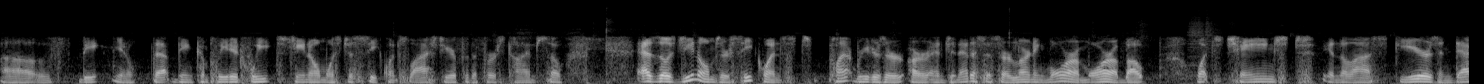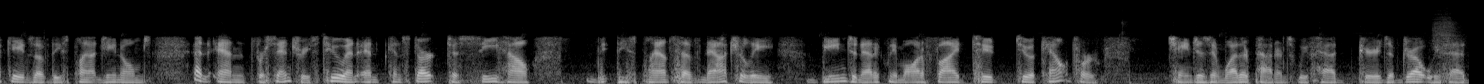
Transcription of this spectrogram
of being you know that being completed. Wheat's genome was just sequenced last year for the first time. So as those genomes are sequenced, plant breeders are, are and geneticists are learning more and more about what's changed in the last years and decades of these plant genomes and and for centuries too and and can start to see how th- these plants have naturally been genetically modified to to account for changes in weather patterns. We've had periods of drought, we've had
